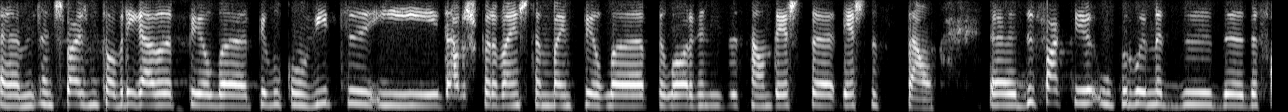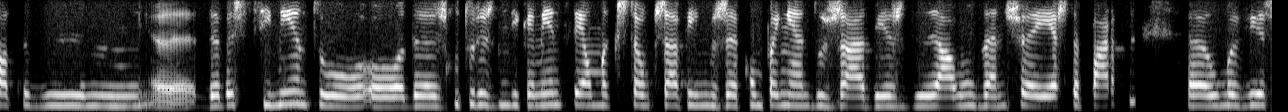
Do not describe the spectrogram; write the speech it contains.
Um, antes de mais, muito obrigada pela, pelo convite e dar os parabéns também pela, pela organização desta, desta sessão. Uh, de facto, o problema de, de, da falta de, uh, de abastecimento ou, ou, das rupturas de medicamentos é uma questão que já vimos acompanhando já desde há alguns anos a esta parte, uma vez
